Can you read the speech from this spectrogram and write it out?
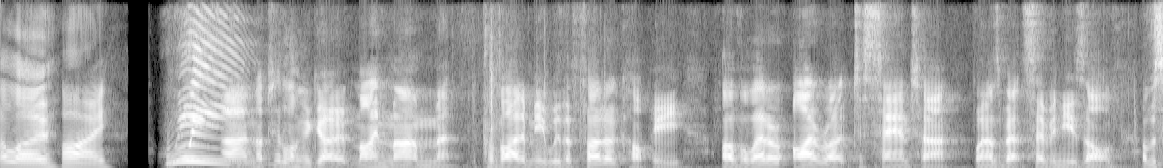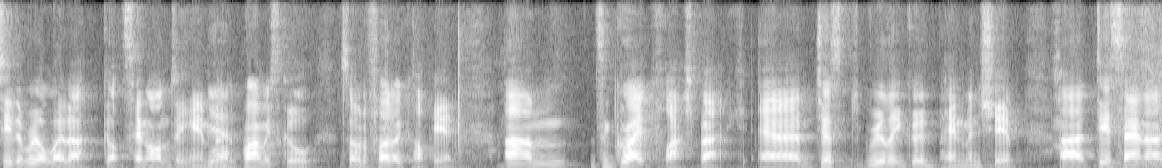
Hello. Hi. Uh, not too long ago, my mum provided me with a photocopy of a letter I wrote to Santa when I was about seven years old. Obviously, the real letter got sent on to him Yeah. at the primary school, so I had to photocopy it. Um, it's a great flashback. Um, just really good penmanship. Uh, Dear Santa,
